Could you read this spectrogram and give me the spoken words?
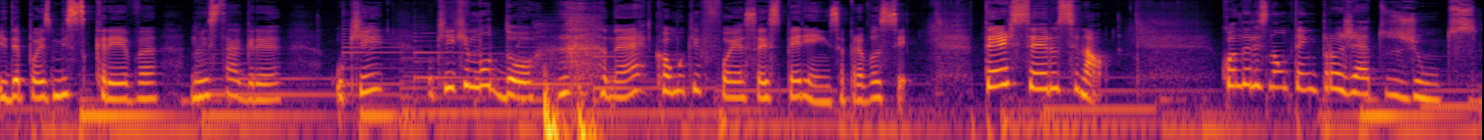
e depois me escreva no Instagram o que o que, que mudou, né? Como que foi essa experiência para você? Terceiro sinal. Quando eles não têm projetos juntos,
